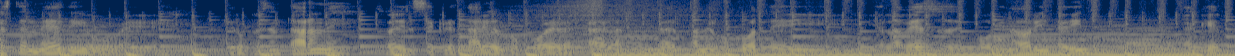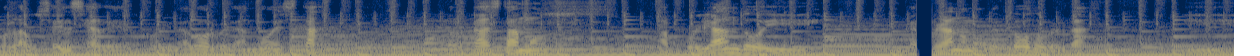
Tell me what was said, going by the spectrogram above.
Este medio quiero presentarme. Soy el secretario del COCODE de acá de la comunidad del Pan del Jocote y, y a la vez eh, coordinador interino, ya que por la ausencia del coordinador, ¿verdad? No está. Pero acá estamos apoyando y encargándonos de todo, ¿verdad? Y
